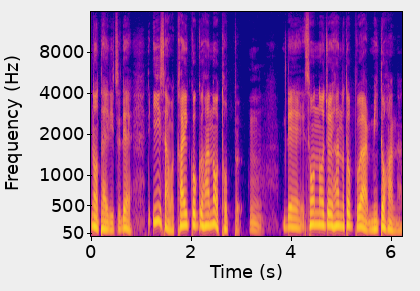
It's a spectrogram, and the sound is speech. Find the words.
の対立ででイーさんは開国派のトップ。うん。で尊王攘夷派のトップは水戸藩なの。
